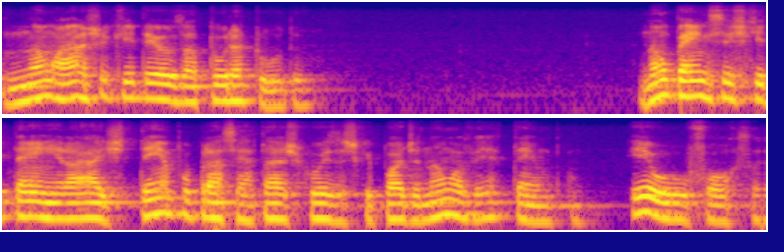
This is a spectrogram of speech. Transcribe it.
Não ache que Deus atura tudo. Não penses que terás tempo para acertar as coisas que pode não haver tempo, eu ou força.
